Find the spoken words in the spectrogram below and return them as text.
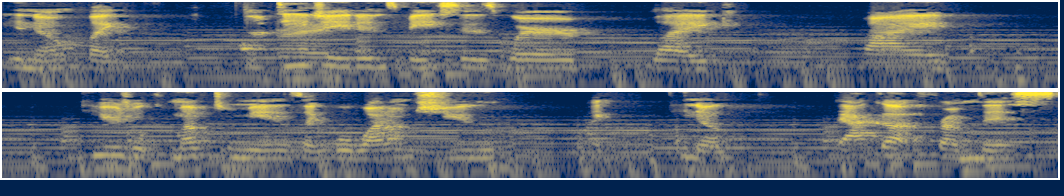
you know, like I DJ'd in spaces where like my peers will come up to me and it's like, well, why don't you like, you know, back up from this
